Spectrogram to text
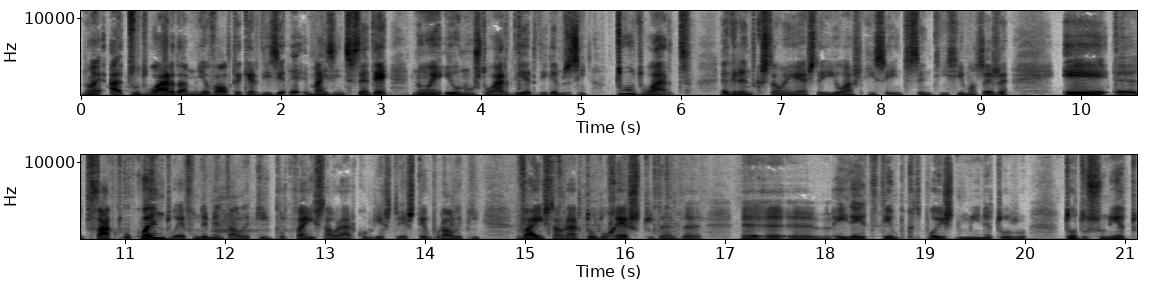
não é? Ah, tudo arde à minha volta, quer dizer, é, mais interessante é, não é eu não estou a arder, digamos assim, tudo arde. A grande questão é esta, e eu acho que isso é interessantíssimo, ou seja, é eh, de facto o quando é fundamental aqui, porque vai instaurar, como este, este temporal aqui, vai instaurar todo o resto da, da a, a, a, ideia de tempo que depois domina todo, todo o soneto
